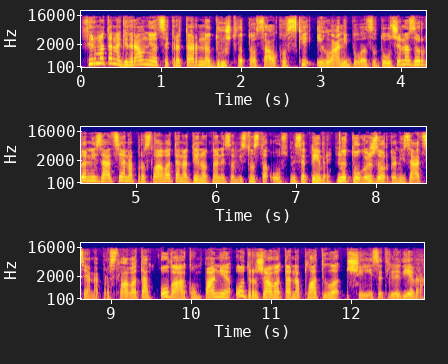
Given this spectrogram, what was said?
Фирмата на генералниот секретар на Друштвото Салковски и Лани била задолжена за организација на прославата на Денот на независноста 8 септември, но тогаш за организација на прославата оваа компанија од државата наплатила 60.000 евра.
